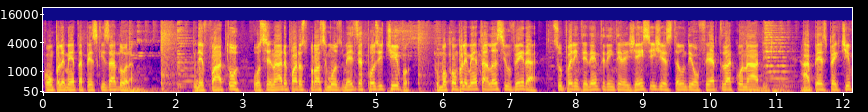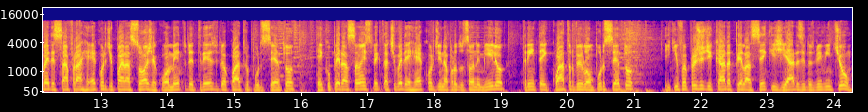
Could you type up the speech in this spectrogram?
complementa a pesquisadora. De fato, o cenário para os próximos meses é positivo, como complementa Alain Silveira, superintendente de inteligência e gestão de oferta da Conab. A perspectiva é de safra recorde para a soja, com aumento de 3,4%, recuperação e expectativa de recorde na produção de milho, 34,1%, e que foi prejudicada pela seca e geadas em 2021,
